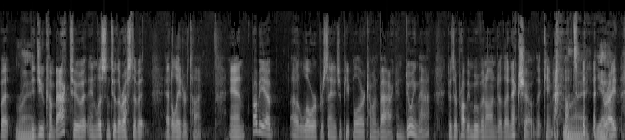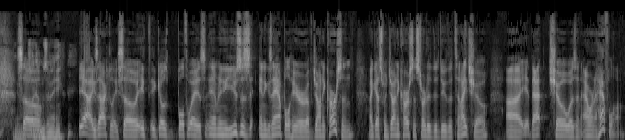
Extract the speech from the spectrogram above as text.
but right. did you come back to it and listen to the rest of it at a later time? And probably a, a lower percentage of people are coming back and doing that because they're probably moving on to the next show that came out. Right. Yeah. right. Yeah, so Yeah, exactly. So it, it goes both ways. I mean, he uses an example here of Johnny Carson. I guess when Johnny Carson started to do the Tonight Show, uh, that show was an hour and a half long.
